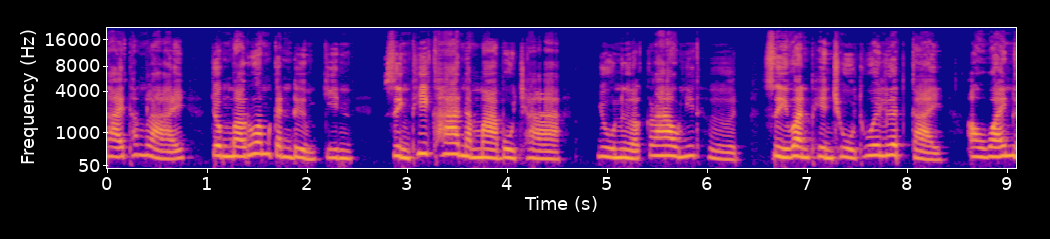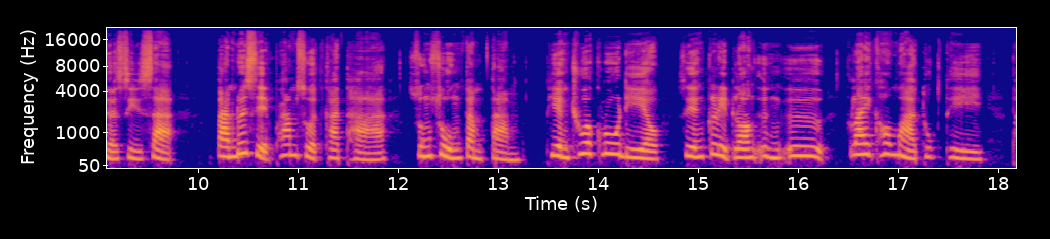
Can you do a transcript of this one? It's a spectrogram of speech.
ร้ายทั้งหลายจงมาร่วมกันดื่มกิน สิ่งที่ข้านำมาบูชา อยู่เหนือกล้าวนี่เถิด สีวันเพ็ญชูถ้วยเลือดไก่ เอาไว้เหนือศีรษะตามด้วยเสียงพร่ำสวดคาถา สูงสูงต่ำต่ำเพียงชั่วครู่เดียว เสียงกรีดร้องอึงอื้อ ใกล้เข้ามาทุกทีผ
